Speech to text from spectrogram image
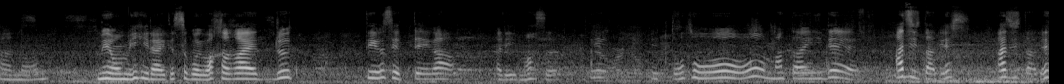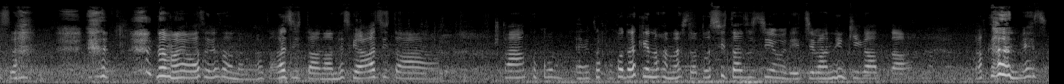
あの目を見開いてすごい若返るっていう設定があります。で、えっと、鳳凰をまたいでアジタです。アジタです。名前忘れそうになりますアジタなんですけどアジタはここ,、えーと、ここだけの話だと下津チームで一番人気があった。ラカンです。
